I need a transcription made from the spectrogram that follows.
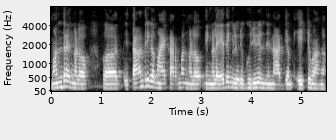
മന്ത്രങ്ങളോ താന്ത്രികമായ കർമ്മങ്ങളോ നിങ്ങൾ ഏതെങ്കിലും ഒരു ഗുരുവിൽ നിന്ന് ആദ്യം ഏറ്റുവാങ്ങുക.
